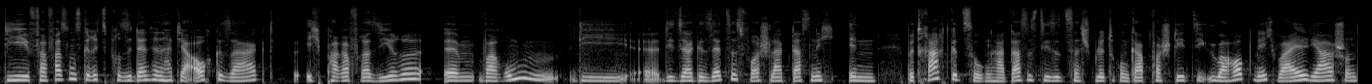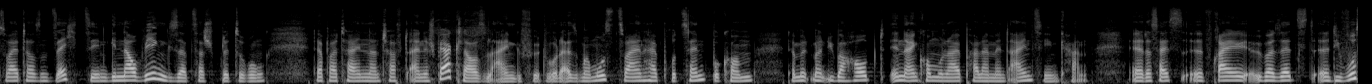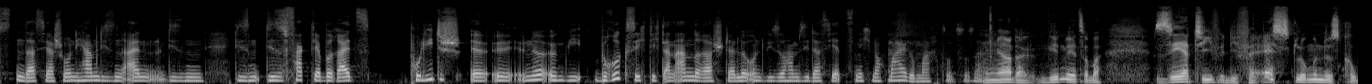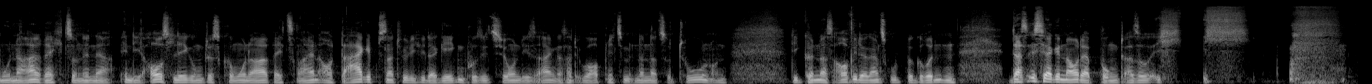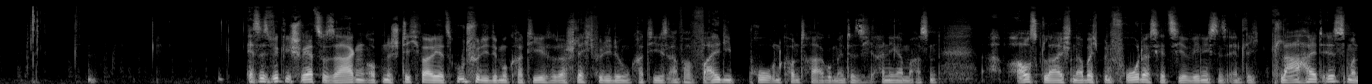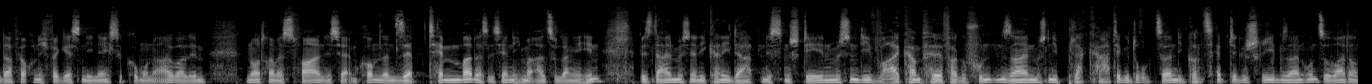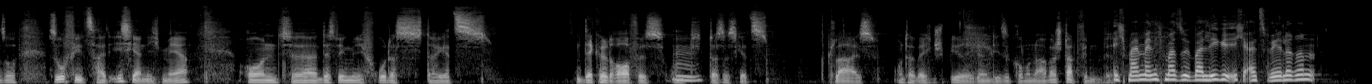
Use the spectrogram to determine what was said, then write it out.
Die Verfassungsgerichtspräsidentin hat ja auch gesagt, ich paraphrasiere, ähm, warum die, äh, dieser Gesetzesvorschlag das nicht in Betracht gezogen hat, dass es diese Zersplitterung gab, versteht sie überhaupt nicht, weil ja schon 2016 genau wegen dieser Zersplitterung der Parteienlandschaft eine Sperrklausel eingeführt wurde. Also man muss zweieinhalb Prozent bekommen, damit man überhaupt in ein Kommunalparlament einziehen kann. Äh, das heißt, äh, frei übersetzt, äh, die wussten das ja schon, die haben diesen, einen, diesen, diesen, dieses Fakt ja bereits politisch äh, äh, ne, irgendwie berücksichtigt an anderer Stelle und wieso haben sie das jetzt nicht nochmal gemacht sozusagen? Ja, da gehen wir jetzt aber sehr tief in die Verästelungen des Kommunalrechts und in, der, in die Auslegung des Kommunalrechts rein. Auch da gibt es natürlich wieder Gegenpositionen, die sagen, das hat überhaupt nichts miteinander zu tun und die können das auch wieder ganz gut begründen. Das ist ja genau der Punkt. Also ich, ich Es ist wirklich schwer zu sagen, ob eine Stichwahl jetzt gut für die Demokratie ist oder schlecht für die Demokratie ist, einfach weil die Pro- und Kontraargumente sich einigermaßen ausgleichen. Aber ich bin froh, dass jetzt hier wenigstens endlich Klarheit ist. Man darf ja auch nicht vergessen, die nächste Kommunalwahl in Nordrhein-Westfalen ist ja im kommenden September. Das ist ja nicht mehr allzu lange hin. Bis dahin müssen ja die Kandidatenlisten stehen, müssen die Wahlkampfhelfer gefunden sein, müssen die Plakate gedruckt sein, die Konzepte geschrieben sein und so weiter und so. So viel Zeit ist ja nicht mehr. Und äh, deswegen bin ich froh, dass da jetzt ein Deckel drauf ist und mhm. dass es jetzt klar ist, unter welchen Spielregeln diese Kommunalwahl stattfinden wird. Ich meine, wenn ich mal so überlege, ich als Wählerin,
